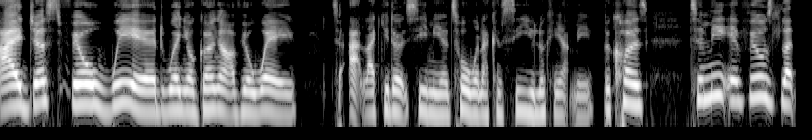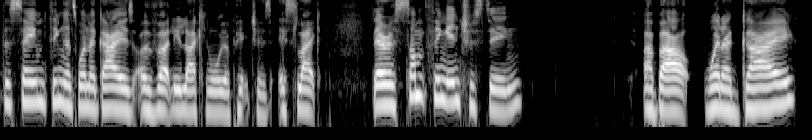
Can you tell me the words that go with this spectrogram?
I just feel weird when you're going out of your way to act like you don't see me at all when I can see you looking at me. Because to me, it feels like the same thing as when a guy is overtly liking all your pictures. It's like there is something interesting about when a guy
